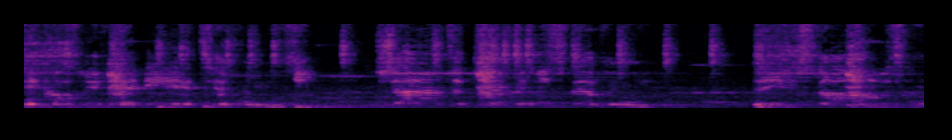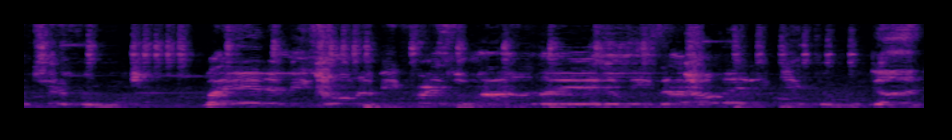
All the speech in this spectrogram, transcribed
It cost me 50 at Tiffany's. Shout out to Tiffany Stephanie. They used to always come check for me. My enemies wanna be friends with my other enemies. I don't let it get to me. Done.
